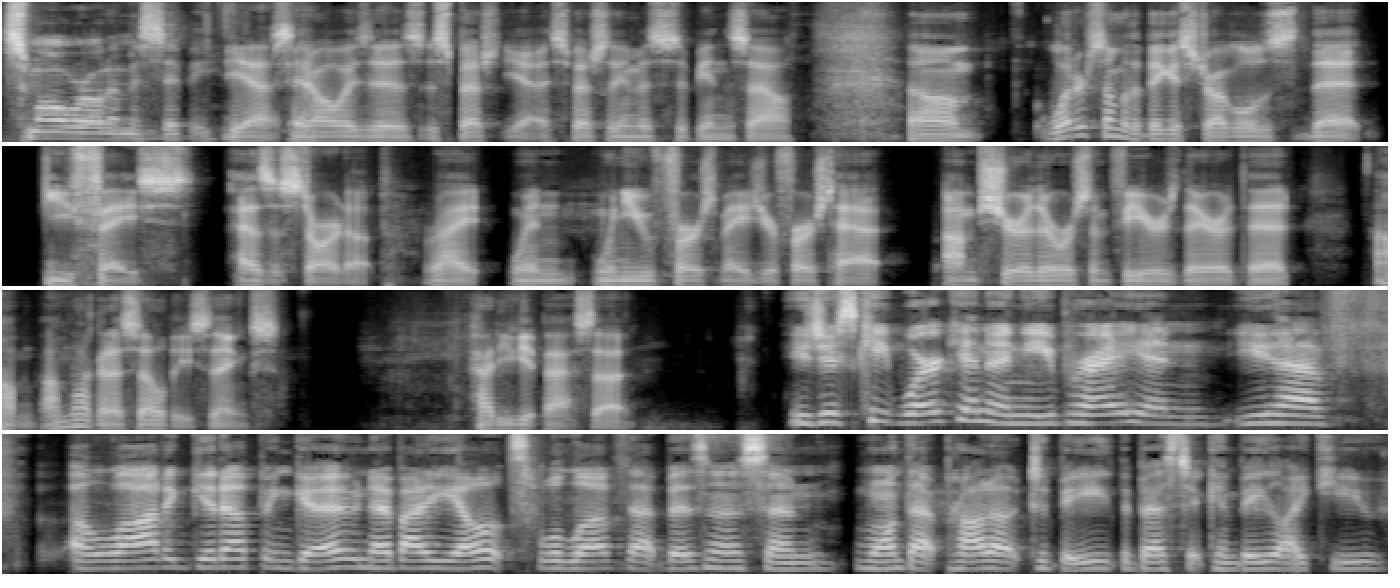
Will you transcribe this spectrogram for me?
Small world in Mississippi. Yeah, it always is, especially yeah, especially in Mississippi and the South. Um, what are some of the biggest struggles that you face as a startup? Right when when you first made your first hat, I'm sure there were some fears there that um, I'm not going to sell these things. How do you get past that? You just keep working and you pray and you have a lot of get up and go. Nobody else will love that business and want that product to be the best it can be like you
